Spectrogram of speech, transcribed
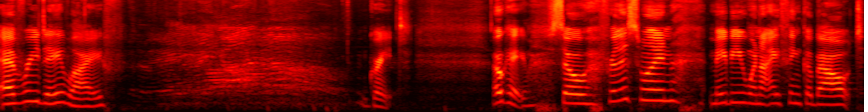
everyday life. Great. Okay, so for this one, maybe when I think about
